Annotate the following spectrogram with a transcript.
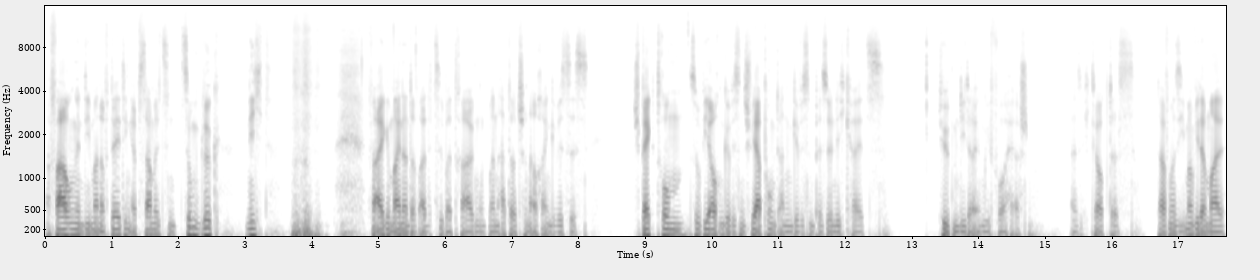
Erfahrungen, die man auf Dating-Apps sammelt, sind zum Glück nicht verallgemeinernd auf alle zu übertragen. Und man hat dort schon auch ein gewisses Spektrum sowie auch einen gewissen Schwerpunkt an gewissen Persönlichkeitstypen, die da irgendwie vorherrschen. Also ich glaube, das darf man sich immer wieder mal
